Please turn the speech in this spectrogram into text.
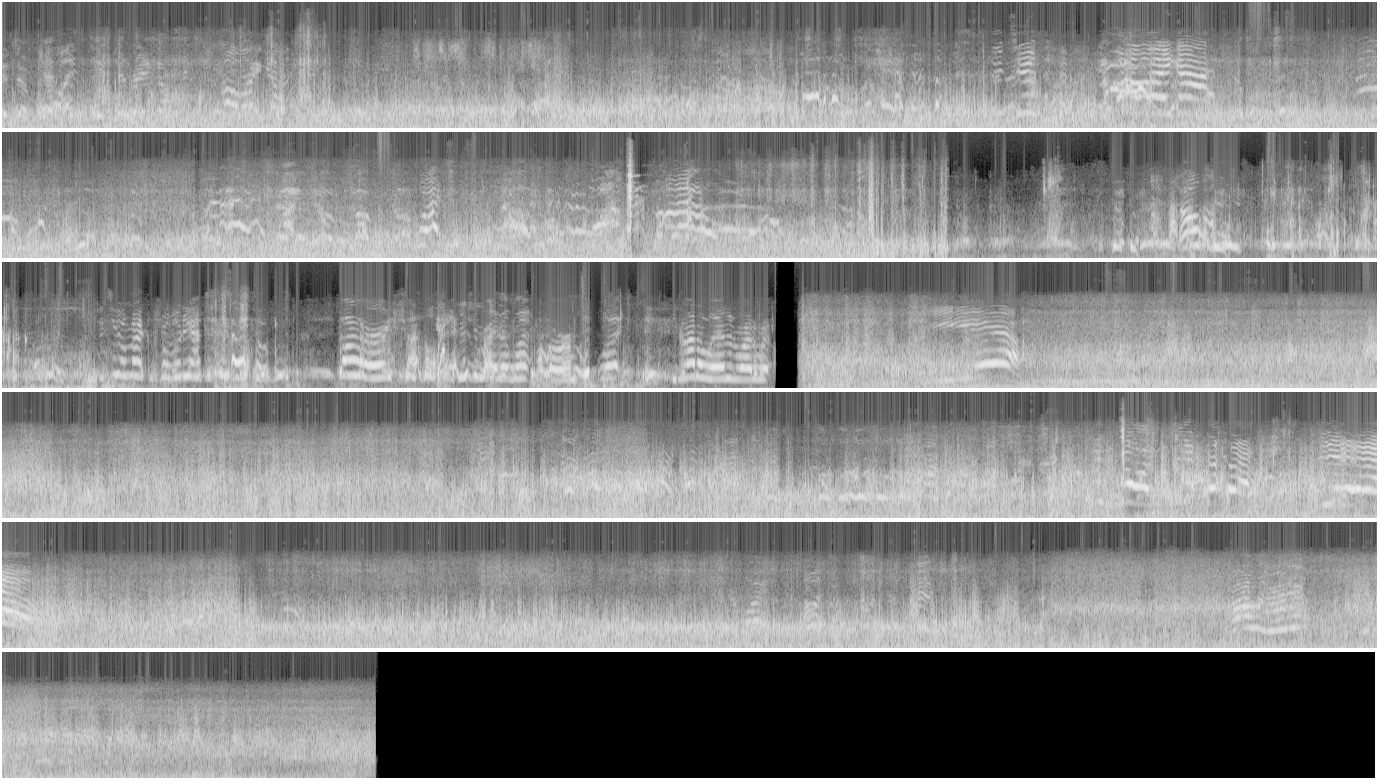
It's up, Cat. What? Get ready to go. Oh, my God. Oh, my God. Oh, landed right away.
